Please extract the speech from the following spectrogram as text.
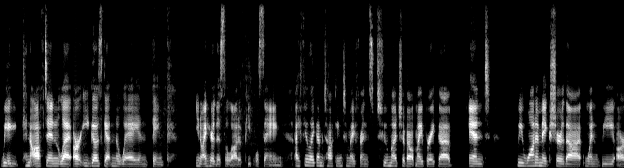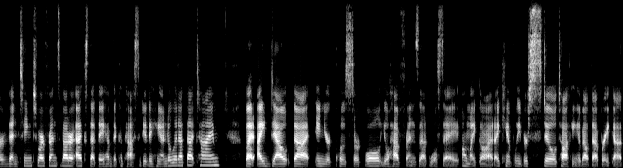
We can often let our egos get in the way and think, you know, I hear this a lot of people saying, I feel like I'm talking to my friends too much about my breakup. And we want to make sure that when we are venting to our friends about our ex, that they have the capacity to handle it at that time. But I doubt that in your close circle, you'll have friends that will say, Oh my God, I can't believe you're still talking about that breakup.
